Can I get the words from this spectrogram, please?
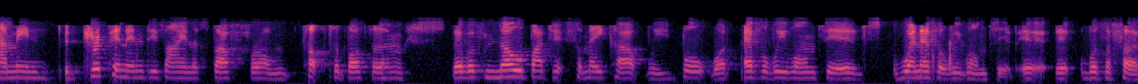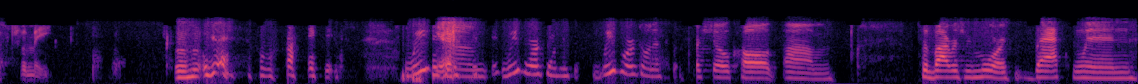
I mean, dripping in designer stuff from top to bottom. There was no budget for makeup. We bought whatever we wanted, whenever we wanted. It, it was a first for me. Mm-hmm. Yeah, right. We Yeah. um we've worked on we've worked on a, a show called um Survivor's Remorse back when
